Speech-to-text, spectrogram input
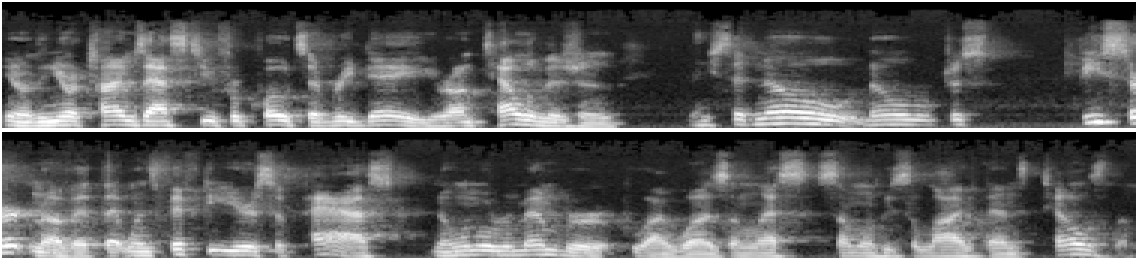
You know, the New York Times asks you for quotes every day. You're on television." And he said, "No, no, just be certain of it that when 50 years have passed, no one will remember who I was unless someone who's alive then tells them."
